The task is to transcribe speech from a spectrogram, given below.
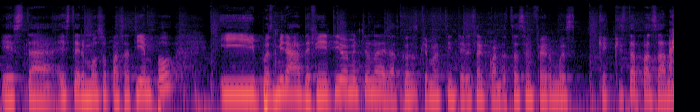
esta, este hermoso pasatiempo. Y pues mira, definitivamente una de las cosas que más te interesan cuando estás enfermo es qué, qué está pasando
